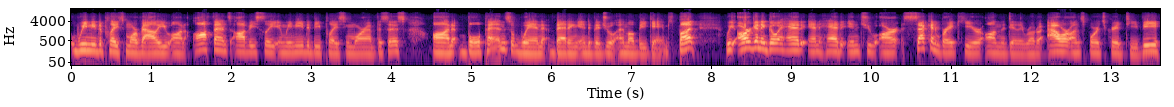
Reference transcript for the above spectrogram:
We need to place more value on offense obviously and we need to be placing more emphasis on bullpens when betting individual mlb games. But we are going to go ahead and head into our second break here on the Daily Roto Hour on Sports Grid TV.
